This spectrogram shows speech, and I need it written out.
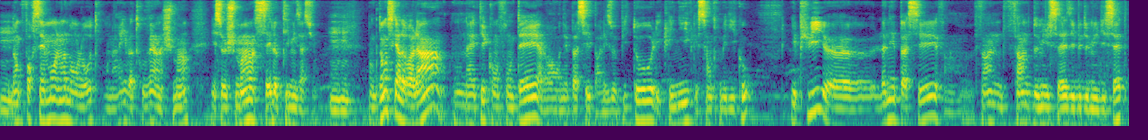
Hmm. Donc forcément, l'un dans l'autre, on arrive à trouver un chemin, et ce chemin, c'est l'optimisation. Hmm. Donc dans ce cadre-là, on a été confronté, alors on est passé par les hôpitaux, les cliniques, les centres médicaux, et puis euh, l'année passée, fin, fin 2016, début 2017,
